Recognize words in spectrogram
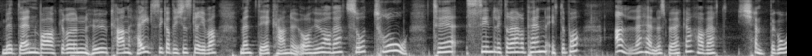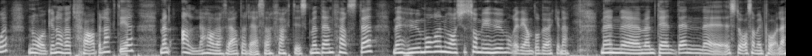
med den bakgrunnen, hun kan helt sikkert ikke skrive. Men det kan hun. Og hun har vært så tro til sin litterære penn etterpå. Alle hennes bøker har vært kjempegode. Noen har vært fabelaktige, men alle har vært verdt å lese, faktisk. Men den første, med humoren Hun har ikke så mye humor i de andre bøkene, men, eh, men den, den, eh, står som en påle.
